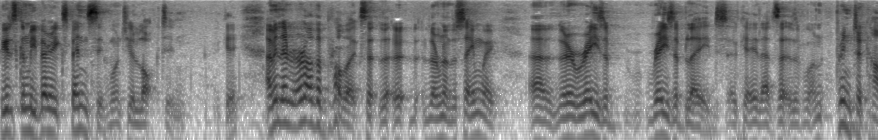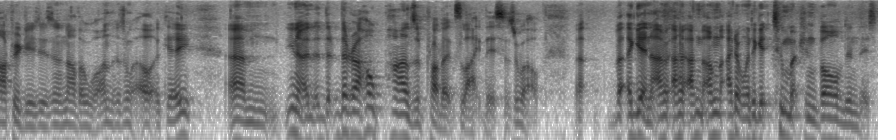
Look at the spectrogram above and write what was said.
it's going to be very expensive once you're locked in. Okay? I mean, there are other products that, that, that are the same way. Uh, there are razor, razor blades, okay, that's, that's, one. Printer cartridges is another one as well, okay. Um, you know, th- there are whole piles of products like this as well. But, but again, I, I, I'm, I do not want to get too much involved in this.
